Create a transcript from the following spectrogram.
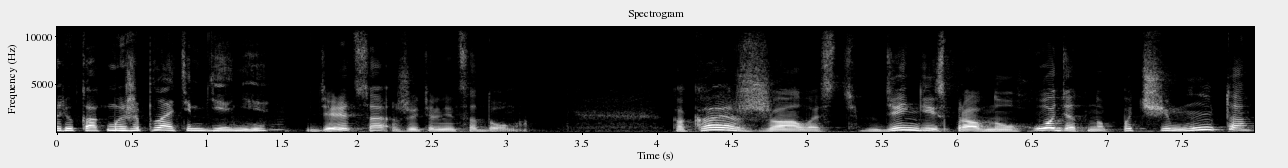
говорю, как, мы же платим деньги. Делится жительница дома. Какая жалость. Деньги исправно уходят, но почему-то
